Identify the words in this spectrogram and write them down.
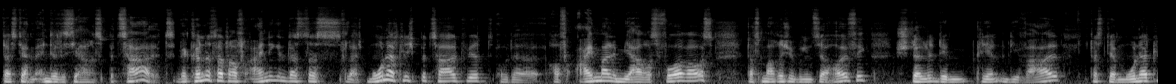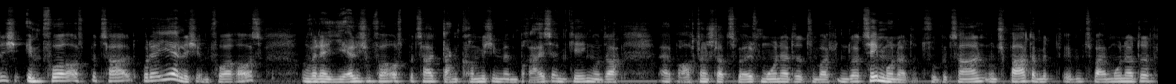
dass der am Ende des Jahres bezahlt. Wir können uns darauf einigen, dass das vielleicht monatlich bezahlt wird oder auf einmal im Jahresvoraus. Das mache ich übrigens sehr häufig. Stelle dem Klienten die Wahl, dass der monatlich im Voraus bezahlt oder jährlich im Voraus. Und wenn er jährlich im Voraus bezahlt, dann komme ich ihm im Preis entgegen und sage, er braucht dann statt zwölf Monate zum Beispiel nur zehn Monate zu bezahlen und spart damit eben zwei Monate. Und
